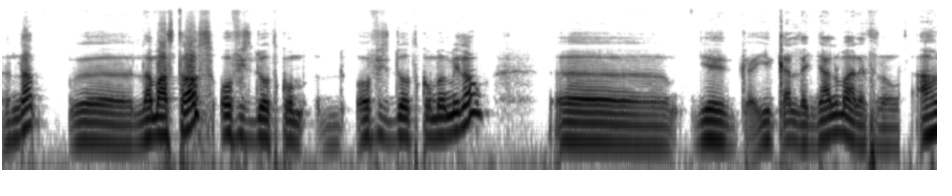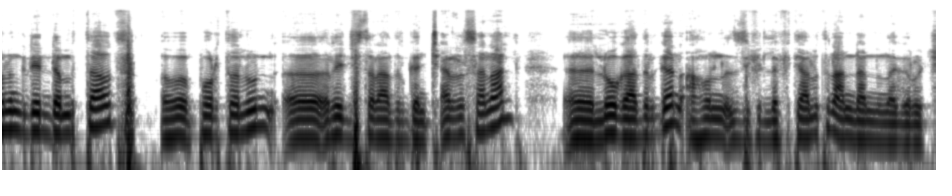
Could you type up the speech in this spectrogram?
እና ለማስታወስ office dot com office dot com የሚለው ይቀለኛል ማለት ነው። አሁን እንግዲህ እንደምታዩት portal ኡን register አድርገን ጨርሰናል። log አድርገን አሁን እዚህ ፊት ለፊት ያሉትን አንዳንድ ነገሮች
